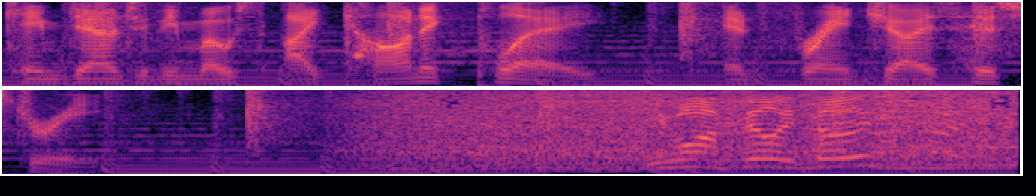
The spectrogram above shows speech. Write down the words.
came down to the most iconic play in franchise history. You want Philly Philly?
